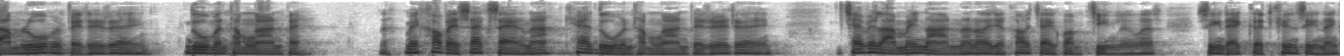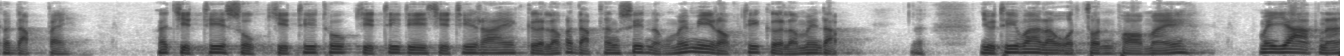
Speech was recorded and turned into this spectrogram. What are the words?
ตามรู้มันไปเรื่อยๆ ดูมันทำงานไปนะไม่เข้าไปแทรกแซงนะ แค่ดูมันทำงานไปเรื่อยๆ ใช้เวลาไม่นานนะเราจะเข้าใจความจริงเลยว่า สิ่งใดเกิดขึ้นสิ่งนั้นก็ดับไป พราะจิตที่สุขจิตที่ทุกข์จิตที่ดีจิตที่ร้ายเกิดแล้วก็ดับทั้งสิ้นหรอกไม่มีหรอกที่เกิดแล้วไม่ดับ อยู่ที่ว่าเราอดทนพอไหมไม่ยากนะ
